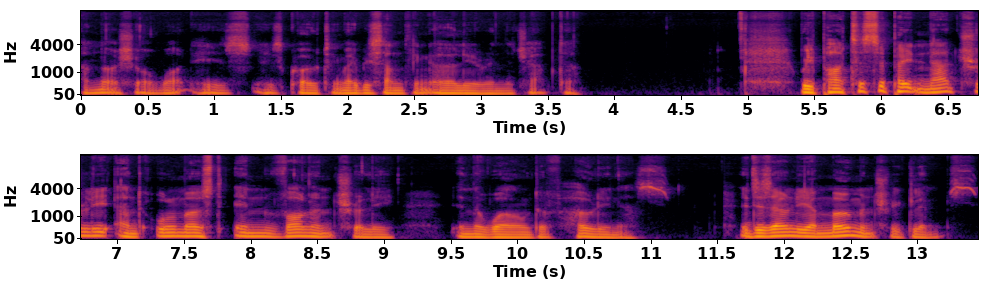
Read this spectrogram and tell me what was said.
I'm not sure what he's, he's quoting, maybe something earlier in the chapter. We participate naturally and almost involuntarily in the world of holiness. It is only a momentary glimpse,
